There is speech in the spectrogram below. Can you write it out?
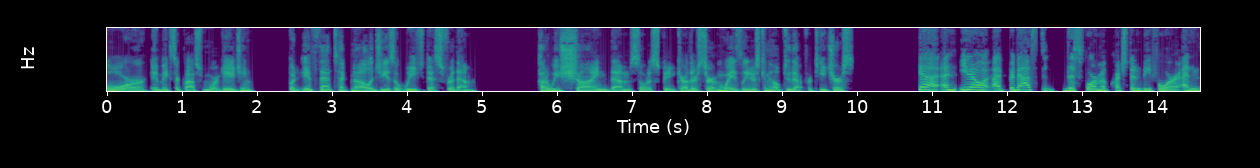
or it makes their classroom more engaging. But if that technology is a weakness for them, how do we shine them, so to speak? Are there certain ways leaders can help do that for teachers? Yeah. And, you know, I've been asked this form of question before. And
